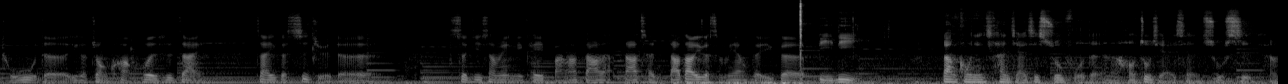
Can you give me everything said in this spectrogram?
突兀的一个状况，或者是在在一个视觉的设计上面，你可以把它达达成达到一个什么样的一个比例，让空间看起来是舒服的，然后住起来是很舒适的。嗯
